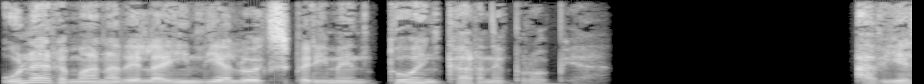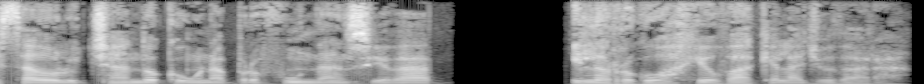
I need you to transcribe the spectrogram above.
Una hermana de la India lo experimentó en carne propia. Había estado luchando con una profunda ansiedad y le rogó a Jehová que la ayudara.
